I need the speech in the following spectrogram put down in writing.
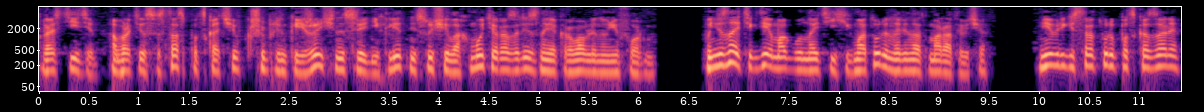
«Простите», — обратился Стас, подскочив к шипленькой женщине средних лет, несущей лохмотья, разрезанной и окровавленной униформы. «Вы не знаете, где я могу найти Хигматулина Рената Маратовича? Мне в регистратуре подсказали».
